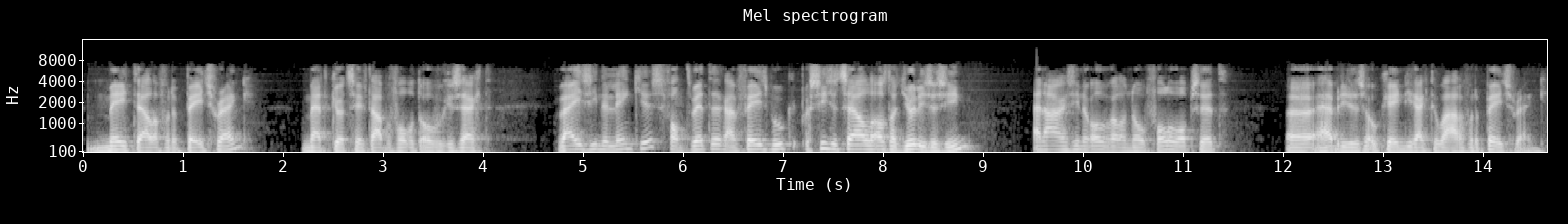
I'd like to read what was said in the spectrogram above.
meetellen voor de PageRank. Matt Guts heeft daar bijvoorbeeld over gezegd. Wij zien de linkjes van Twitter en Facebook precies hetzelfde als dat jullie ze zien. En aangezien er overal een no-follow op zit, uh, hebben die dus ook geen directe waarde voor de PageRank.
